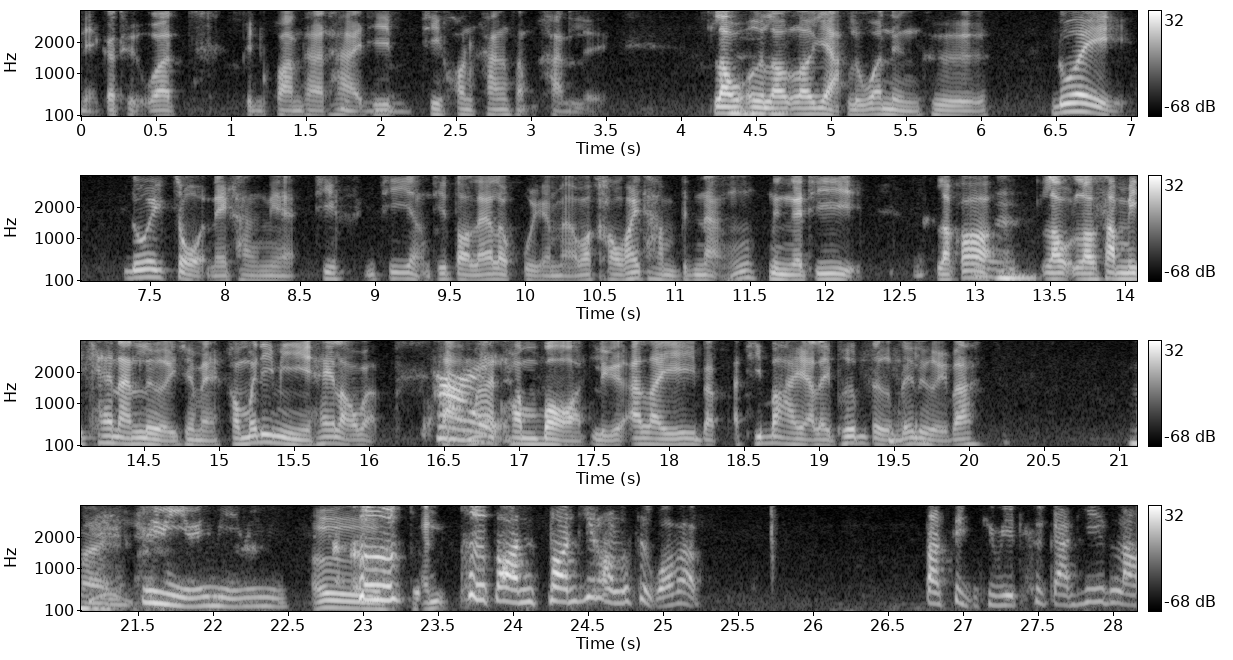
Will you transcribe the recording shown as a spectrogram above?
เนี่ย ก็ถือว่าเป็นความท้าทายที่ที่ค่อนข้างสำคัญเลย เราเออเราเราอยากรู้อันหนึ่งคือด้วยด้วยโจทย์ในครั้งเนี้ยที่ที่อย่างที่ตอนแรกเราคุยกันมา ว่าเขาให้ทำเป็นหนังหนึ่งนาที แล้วก็อืมเราเราซัมมิตแค่นั้นเลยใช่ไหมเขาไม่ได้มีให้เราแบบใช่สามารถทำบอร์ดหรืออะไรแบบอธิบายอะไรเพิ่มเติมได้เลยปะไม่ไม่มีไม่มีไม่มีเออคืออันคือตอนตอนที่เรารู้สึกว่าแบบ ตัดสินชีวิตคือการที่เรา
